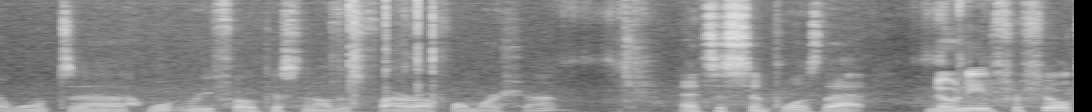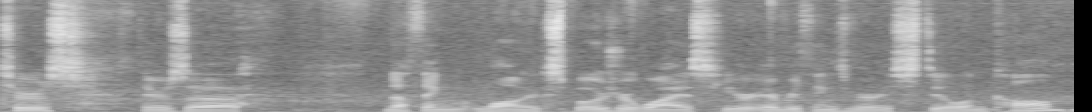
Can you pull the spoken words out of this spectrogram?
I won't, uh, won't refocus and I'll just fire off one more shot. And it's as simple as that. No need for filters. There's uh, nothing long exposure wise here. Everything's very still and calm.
